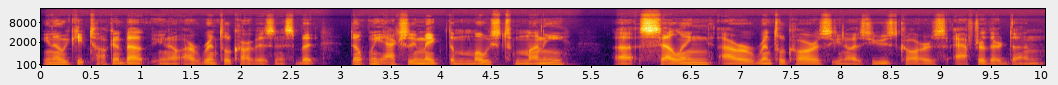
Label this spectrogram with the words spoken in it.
"You know, we keep talking about you know our rental car business, but don't we actually make the most money uh, selling our rental cars, you know, as used cars after they're done?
